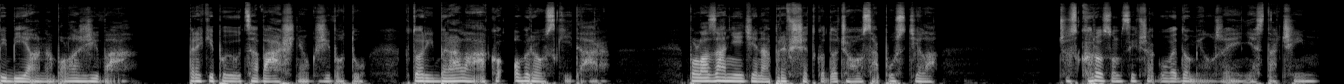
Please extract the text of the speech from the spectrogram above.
Bibiana bola živá, prekypujúca vášňou k životu, ktorý brala ako obrovský dar. Bola zanietená pre všetko, do čoho sa pustila. Čo skoro som si však uvedomil, že jej nestačím.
